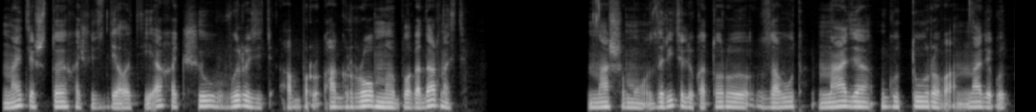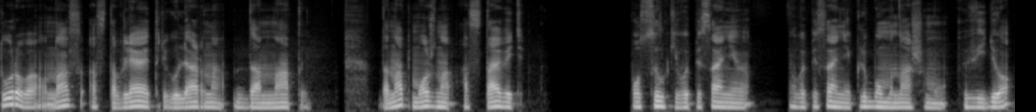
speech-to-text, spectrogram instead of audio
Знаете, что я хочу сделать? Я хочу выразить огромную благодарность нашему зрителю, которую зовут Надя Гутурова. Надя Гутурова у нас оставляет регулярно донаты. Донат можно оставить по ссылке в описании, в описании к любому нашему видео.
